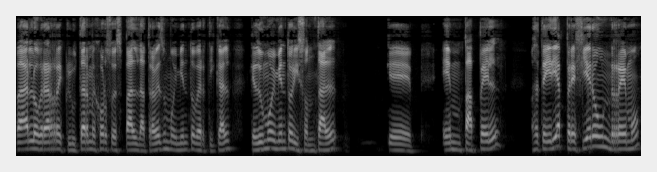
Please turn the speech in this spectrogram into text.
va a lograr reclutar mejor su espalda a través de un movimiento vertical que de un movimiento horizontal que en papel, o sea, te diría, prefiero un remo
